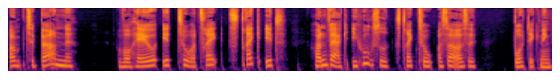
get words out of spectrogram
om til børnene, hvor have 1, 2 og 3, strik 1, håndværk i huset, strik 2, og så også borddækning.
